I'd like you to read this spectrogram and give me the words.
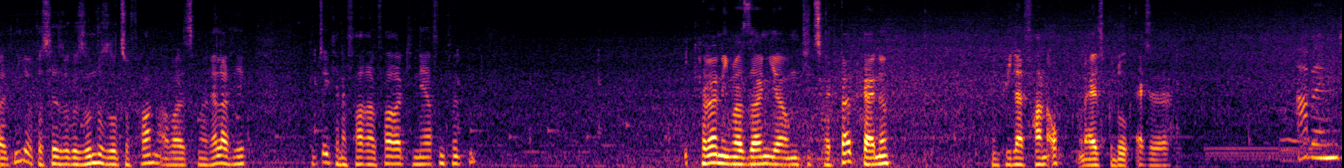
Weiß nicht, ob das hier so gesund ist, so zu fahren, aber ist mal relativ. Gibt eh keine Fahrradfahrer, die nerven könnten. Ich kann ja nicht mal sagen, ja, um die Zeit bleibt keine. Und viele fahren auch als genug. Also. Abend.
